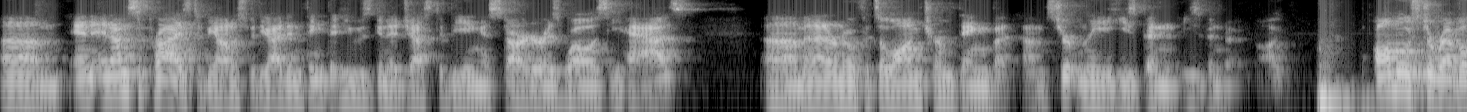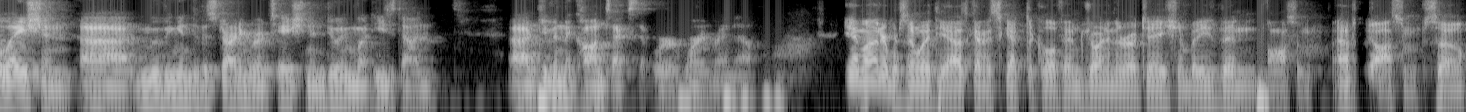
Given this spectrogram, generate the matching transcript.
Um, and and I'm surprised to be honest with you. I didn't think that he was going to adjust to being a starter as well as he has. Um, and I don't know if it's a long term thing, but um, certainly he's been he's been uh, almost a revelation uh, moving into the starting rotation and doing what he's done, uh, given the context that we're, we're in right now. Yeah, I'm 100 percent with you. I was kind of skeptical of him joining the rotation, but he's been awesome, absolutely awesome. So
